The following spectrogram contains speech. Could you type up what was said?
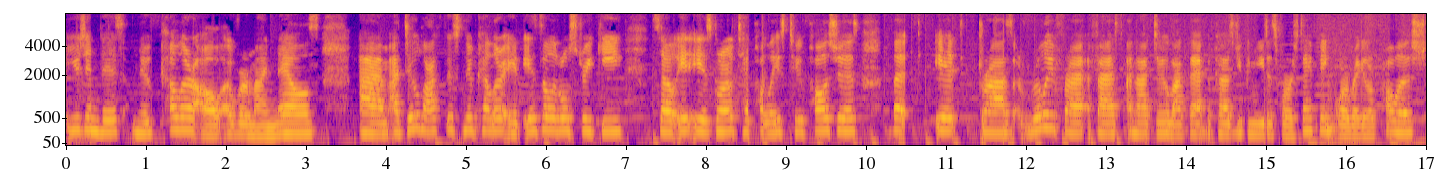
using this new color all over my nails. Um, I do like this new color. It is a little streaky, so it is going to take at least two polishes, but it dries really fast and I do like that because you can use this for stamping or regular polish.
